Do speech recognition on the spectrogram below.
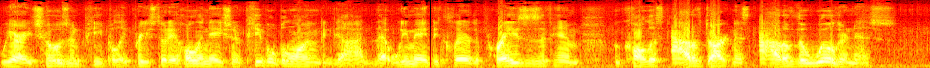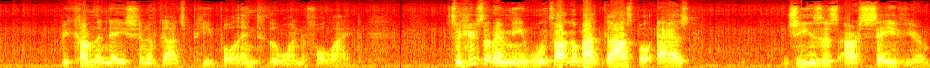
we are a chosen people a priesthood a holy nation a people belonging to God that we may declare the praises of him who called us out of darkness out of the wilderness become the nation of God's people into the wonderful light. So here's what I mean. When we talk about gospel as Jesus, our Savior,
